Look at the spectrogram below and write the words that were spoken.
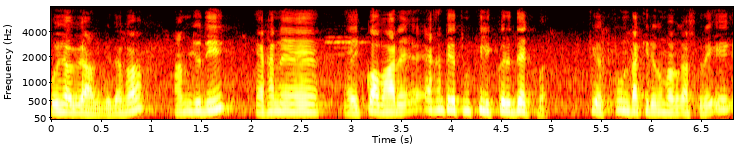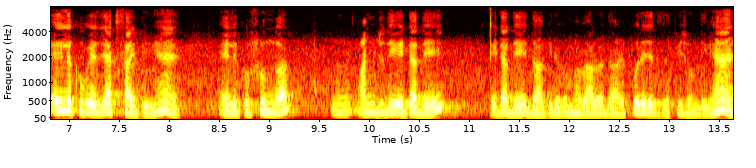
ওইভাবে আসবে। দেখো, আমি যদি এখানে, এই কভারে এখান থেকে তুমি ক্লিক করে দেখবা কোনটা কীরকমভাবে কাজ করে। এই- এগুলো খুব এক্সাইটিং হ্যাঁ? এগুলো খুব সুন্দর। আমি যদি এটা দিই এটা দিই দেখা কীরকমভাবে আরও দেখা পড়ে যেতেছে পিছন দিকে হ্যাঁ?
